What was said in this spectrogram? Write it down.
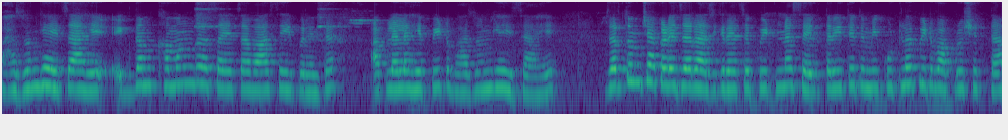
भाजून घ्यायचं आहे. एकदम खमंग असा याचा वास येईपर्यंत आपल्याला हे पीठ भाजून घ्यायचं आहे. जर तुमच्याकडे जर राजगिऱ्याचं पीठ नसेल तर इथे तुम्ही कुठलं पीठ वापरू शकता?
